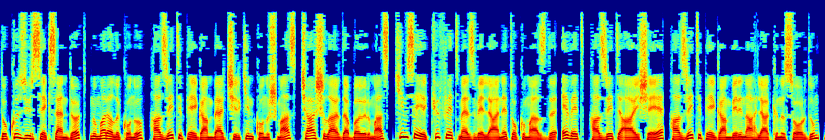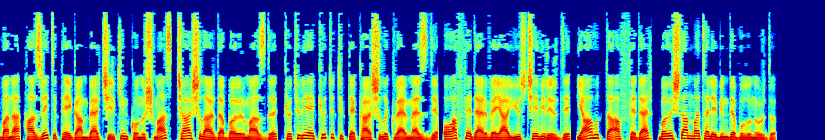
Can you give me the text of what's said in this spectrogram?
984, numaralı konu, Hazreti Peygamber çirkin konuşmaz, çarşılarda bağırmaz, kimseye küfretmez ve lanet okumazdı, evet, Hazreti Ayşe'ye, Hazreti Peygamber'in ahlakını sordum, bana, Hazreti Peygamber çirkin konuşmaz, çarşılarda bağırmazdı, kötülüğe kötütükle karşılık vermezdi, o affeder veya yüz çevirirdi, yahut da affeder, bağışlanma talebinde bulunurdu.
